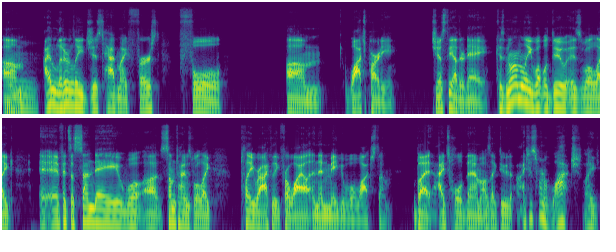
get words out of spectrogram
Um Mm. I literally just had my first full um watch party just the other day. Cuz normally what we'll do is we'll like if it's a Sunday we'll uh sometimes we'll like play Rocket League for a while and then maybe we'll watch them. But I told them I was like, dude, I just want to watch. Like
